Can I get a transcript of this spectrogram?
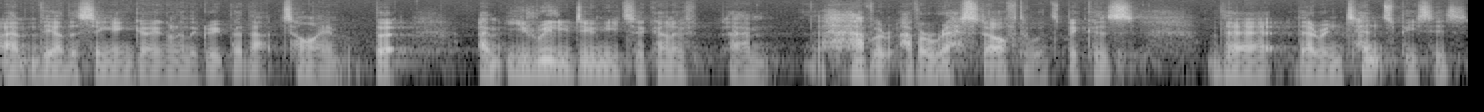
um, the other singing going on in the group at that time. But um, you really do need to kind of um, have, a, have a rest afterwards because they're, they're intense pieces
